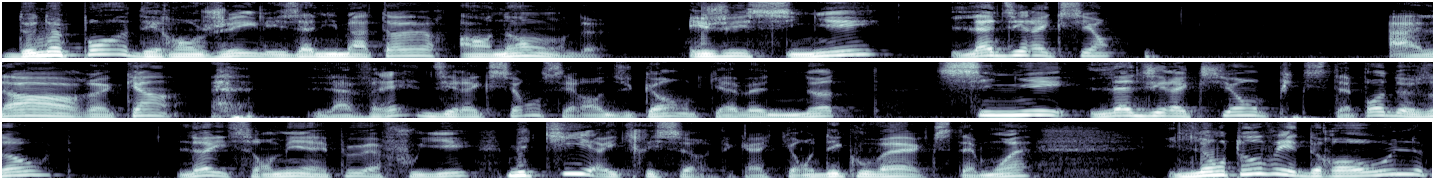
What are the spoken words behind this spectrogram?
de ne pas déranger les animateurs en ondes. Et j'ai signé la direction. Alors, quand la vraie direction s'est rendue compte qu'il y avait une note signée la direction puis que c'était pas d'eux autres, là, ils sont mis un peu à fouiller. Mais qui a écrit ça? Quand ils ont découvert que c'était moi, ils l'ont trouvé drôle,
